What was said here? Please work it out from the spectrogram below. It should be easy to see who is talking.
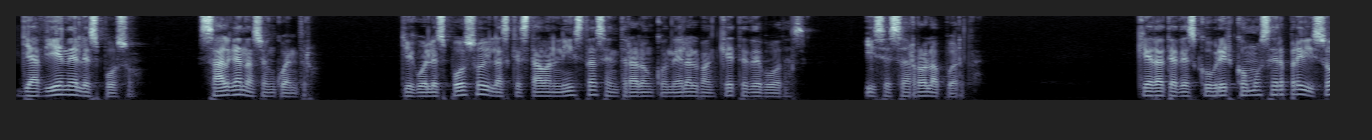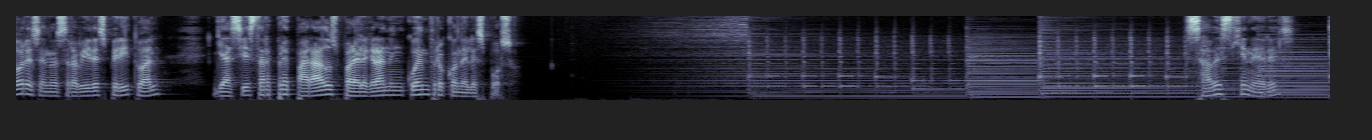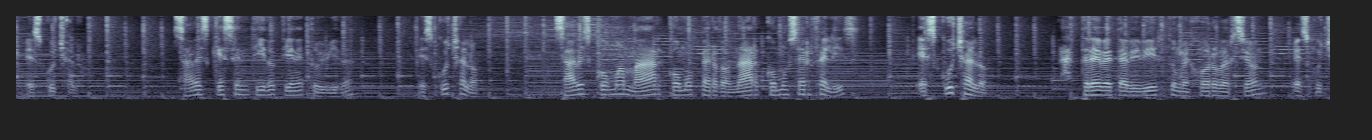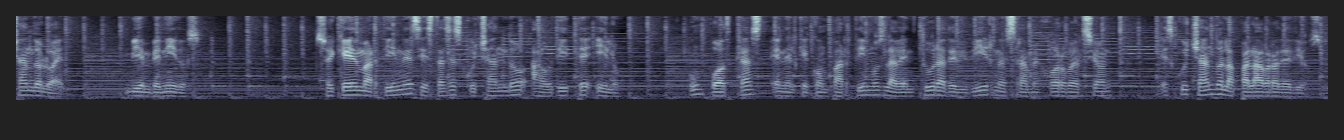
Speaker 1: Ya viene el esposo, salgan a su encuentro. Llegó el esposo y las que estaban listas entraron con él al banquete de bodas, y se cerró la puerta. Quédate a descubrir cómo ser previsores en nuestra vida espiritual y así estar preparados para el gran encuentro con el esposo. ¿Sabes quién eres? Escúchalo. ¿Sabes qué sentido tiene tu vida? Escúchalo. ¿Sabes cómo amar, cómo perdonar, cómo ser feliz? Escúchalo. Atrévete a vivir tu mejor versión escuchándolo a él. Bienvenidos. Soy Kevin Martínez y estás escuchando Audite Hilo, un podcast en el que compartimos la aventura de vivir nuestra mejor versión escuchando la palabra de Dios,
